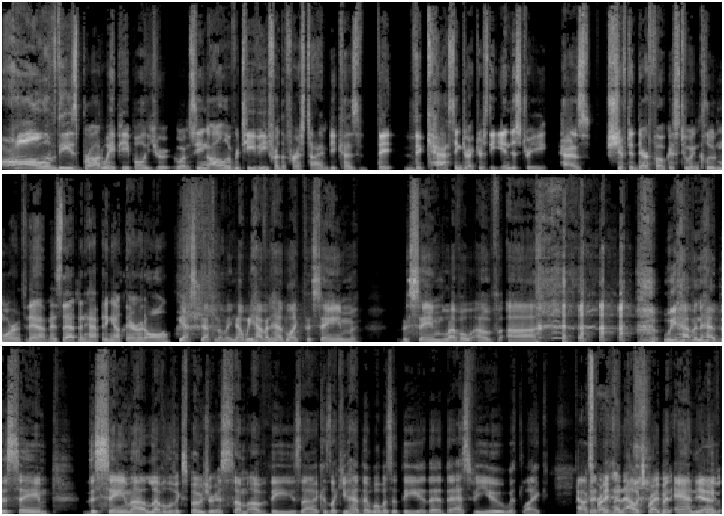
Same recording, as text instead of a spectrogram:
all of these Broadway people who I'm seeing all over TV for the first time because they the casting directors, the industry has shifted their focus to include more of them. Has that been happening out there at all? Yes, definitely. Now we haven't had like the same the same level of uh we haven't had the same the same uh, level of exposure as some of these because uh, like you had the what was it the the the SVU with like Alex Brightman. Alex Brightman and yeah. Eva,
